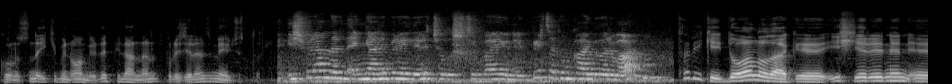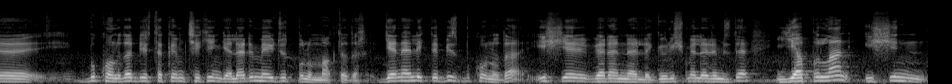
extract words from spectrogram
konusunda 2011'de planlarımız, projelerimiz mevcuttur. İşverenlerin engelli bireyleri çalıştırmaya yönelik bir takım kaygıları var mı? Tabii ki doğal olarak e, iş yerinin e, bu konuda bir takım çekingeleri mevcut bulunmaktadır. Genellikle biz bu konuda iş yeri verenlerle görüşmelerimizde yapılan işin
